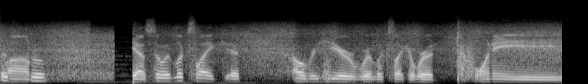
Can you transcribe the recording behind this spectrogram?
it's um, true. Yeah, so it looks like it, over here, where it looks like we're at 20,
